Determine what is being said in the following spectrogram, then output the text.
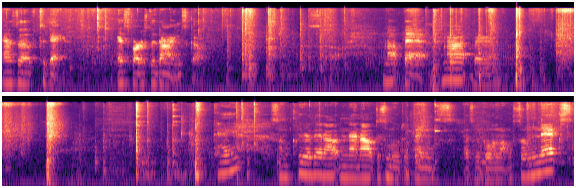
as of today, as far as the dimes go. Not bad, not bad. Okay, so I'm clear that out and then I'll just move the things as we go along. So next,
